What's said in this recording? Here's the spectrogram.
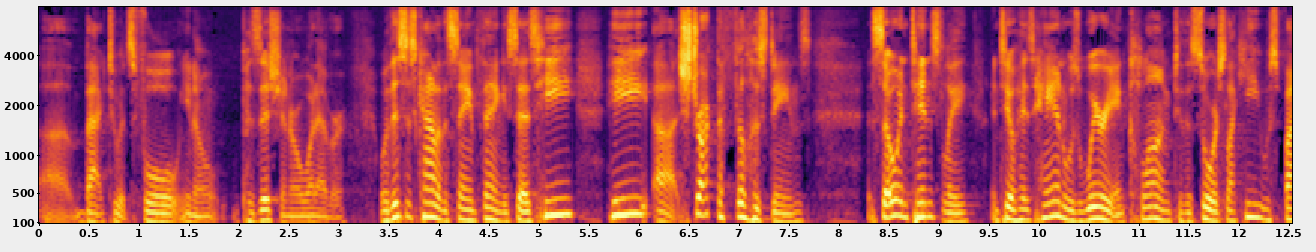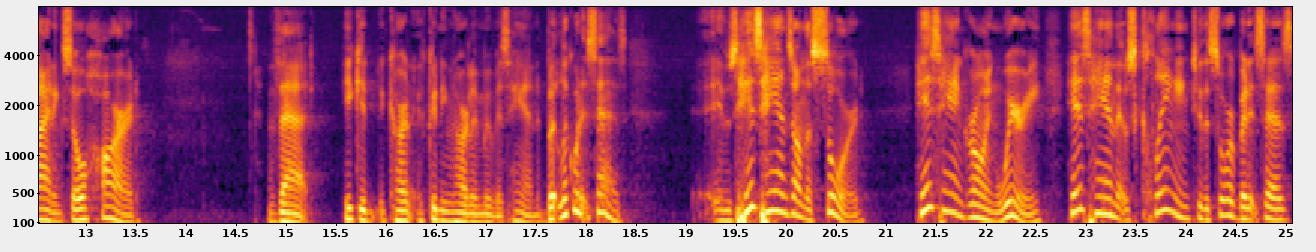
uh, back to its full, you know, position or whatever. Well, this is kind of the same thing. It says he he uh, struck the Philistines so intensely until his hand was weary and clung to the sword. It's like he was fighting so hard that he could couldn't even hardly move his hand. But look what it says. It was his hands on the sword his hand growing weary, his hand that was clinging to the sword, but it says,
